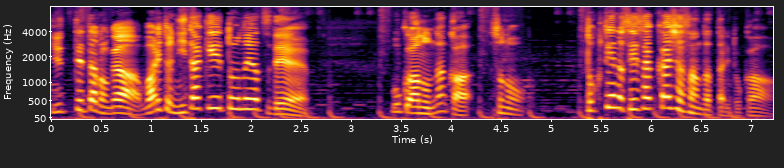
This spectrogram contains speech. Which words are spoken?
言ってたのが、割と似た系統のやつで、僕、あの、なんか、その、特定の制作会社さんだったりとか、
